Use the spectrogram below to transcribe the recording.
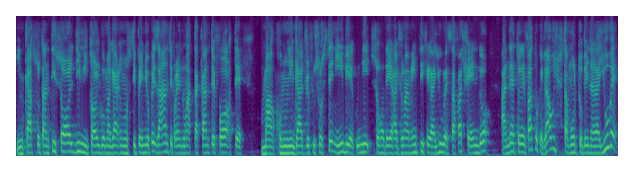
incasso tanti soldi, mi tolgo magari uno stipendio pesante, prendo un attaccante forte ma con un ingaggio più sostenibile, quindi sono dei ragionamenti che la Juve sta facendo al netto del fatto che Vlaovic sta molto bene alla Juve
